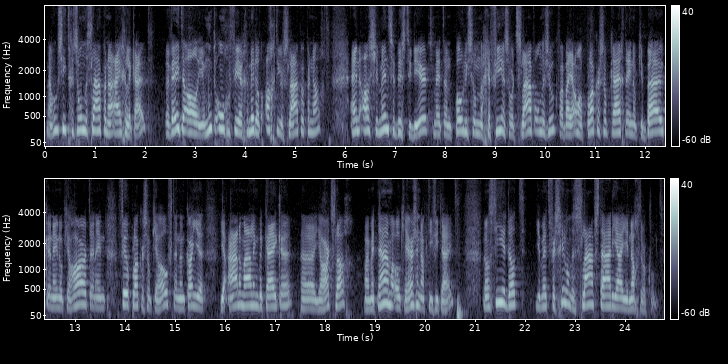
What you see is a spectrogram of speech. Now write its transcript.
Nou, hoe ziet gezonde slapen nou eigenlijk uit? We weten al, je moet ongeveer gemiddeld acht uur slapen per nacht. En als je mensen bestudeert met een polysomnografie, een soort slaaponderzoek, waarbij je allemaal plakkers op krijgt, één op je buik en één op je hart en één, veel plakkers op je hoofd. En dan kan je je ademhaling bekijken, uh, je hartslag, maar met name ook je hersenactiviteit. Dan zie je dat je met verschillende slaapstadia je nacht doorkomt.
